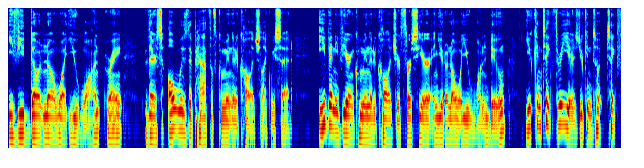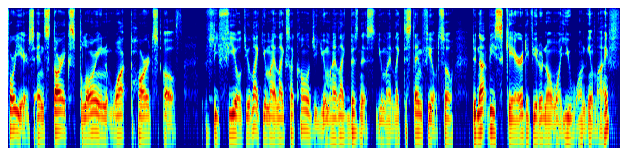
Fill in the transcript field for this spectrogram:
If you don't know what you want, right, there's always the path of community college, like we said. Even if you're in community college your first year and you don't know what you want to do, you can take three years, you can t- take four years and start exploring what parts of the field you like. You might like psychology, you might like business, you might like the STEM field. So do not be scared if you don't know what you want in life.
